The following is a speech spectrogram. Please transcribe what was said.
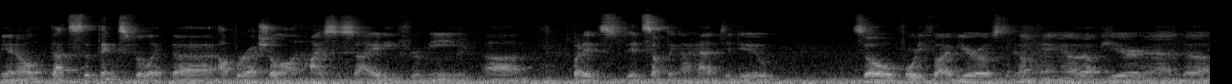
You know, that's the things for like the upper echelon high society for me. Um, but it's it's something I had to do. So 45 euros to come hang out up here, and uh,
